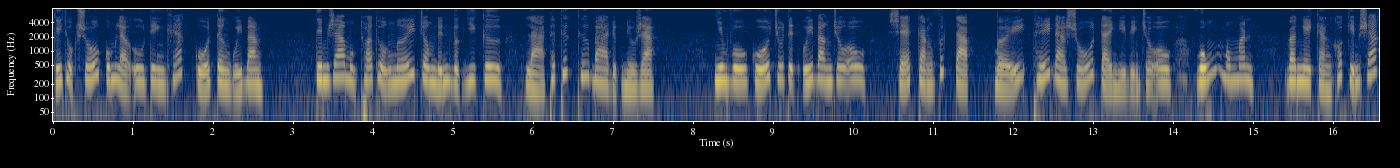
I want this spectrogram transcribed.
kỹ thuật số cũng là ưu tiên khác của từng ủy ban. Tìm ra một thỏa thuận mới trong lĩnh vực di cư là thách thức thứ ba được nêu ra. Nhiệm vụ của Chủ tịch Ủy ban châu Âu sẽ càng phức tạp bởi thế đa số tại Nghị viện châu Âu vốn mong manh và ngày càng khó kiểm soát.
